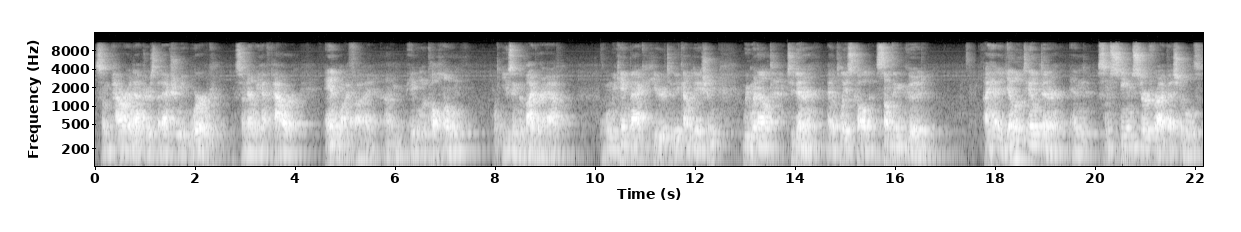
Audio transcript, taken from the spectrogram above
some power adapters that actually work. So now we have power and Wi-Fi. I'm able to call home using the Viber app. When we came back here to the accommodation, we went out to dinner at a place called Something Good. I had a yellowtail dinner and some steamed stir-fried vegetables,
